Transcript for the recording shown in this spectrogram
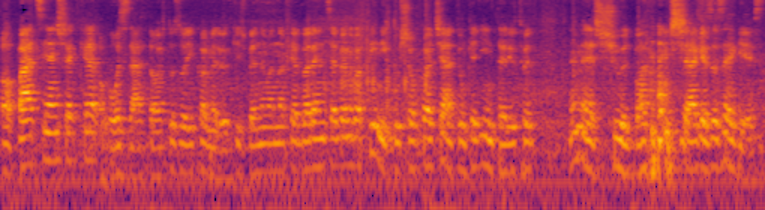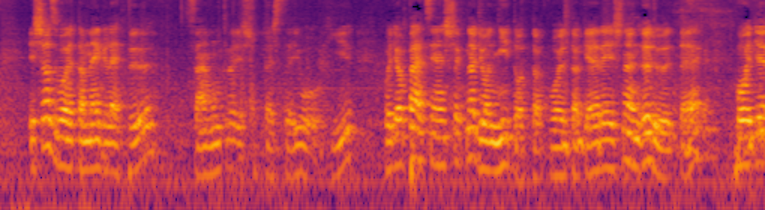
a páciensekkel, a hozzátartozóikkal, mert ők is benne vannak ebben a rendszerben, meg a klinikusokkal csináltunk egy interjút, hogy nem ez sült baromság ez az egész. És az volt a meglepő számunkra, és persze jó hír, hogy a páciensek nagyon nyitottak voltak erre, és nagyon örültek, hogy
